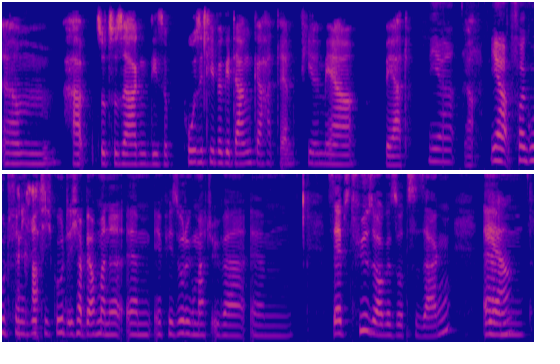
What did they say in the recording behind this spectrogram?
ähm, hat sozusagen diese positive Gedanke hat dann viel mehr Wert. Ja, ja, ja voll gut, finde ich richtig gut. Ich habe ja auch mal eine ähm, Episode gemacht über ähm, Selbstfürsorge sozusagen. Ähm, ja.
